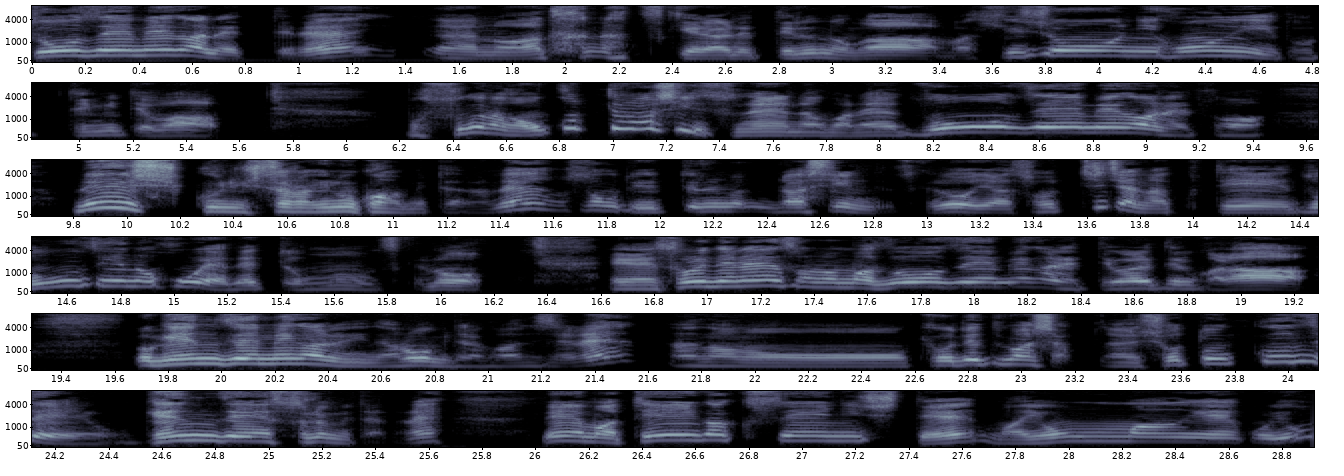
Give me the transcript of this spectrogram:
増税メガネってね、あの、あだ名つけられてるのが、まあ、非常に本意とってみては、もうすごいなんか怒ってるらしいですね。なんかね、増税メガネとは、レーシックにしたらいいのかみたいなね、そんなこと言ってるらしいんですけど、いや、そっちじゃなくて、増税の方やでって思うんですけど、えーそれでね、その、ま、増税メガネって言われてるから、減税メガネになろうみたいな感じでね、あのー今日出てました。所得税を減税するみたいなね。で、まあ、定額制にして、まあ、4万円、これ4万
